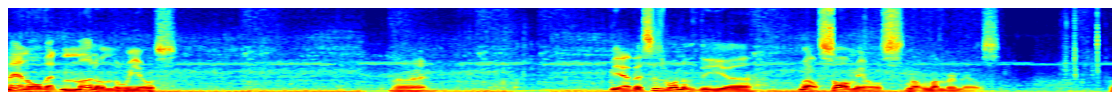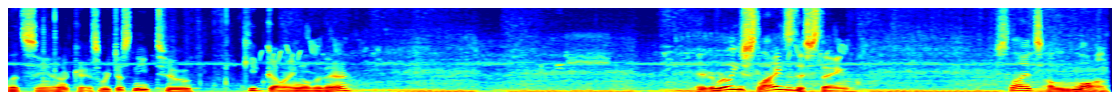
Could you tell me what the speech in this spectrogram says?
Man, all that mud on the wheels. Alright. Yeah, this is one of the, uh, well, sawmills, not lumber mills. Let's see. Okay, so we just need to keep going over there. It really slides, this thing. Slides a lot.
